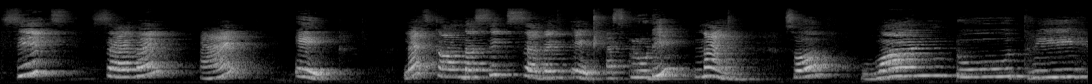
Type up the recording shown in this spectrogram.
6, 7 and 8. Let's count the 6, 7, 8 excluding 9. So 1, 2, 3,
